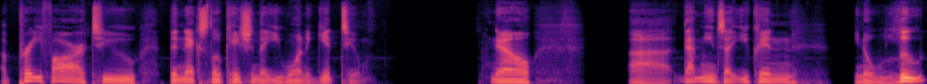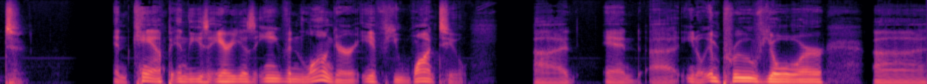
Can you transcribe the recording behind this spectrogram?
uh, pretty far to the next location that you want to get to. Now, uh, that means that you can, you know, loot and camp in these areas even longer if you want to, uh, and uh, you know, improve your uh,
